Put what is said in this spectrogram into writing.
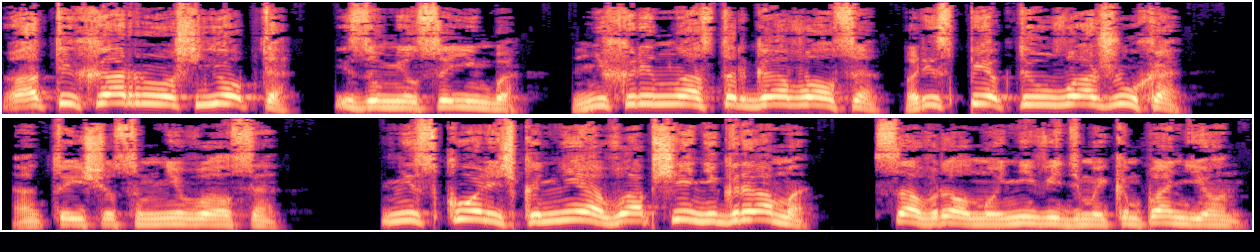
А ты хорош, ёпта!» – изумился имба. «Ни хрена сторговался! Респект и уважуха! А ты еще сомневался. Нисколечко, не, вообще ни грамма, соврал мой невидимый компаньон.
